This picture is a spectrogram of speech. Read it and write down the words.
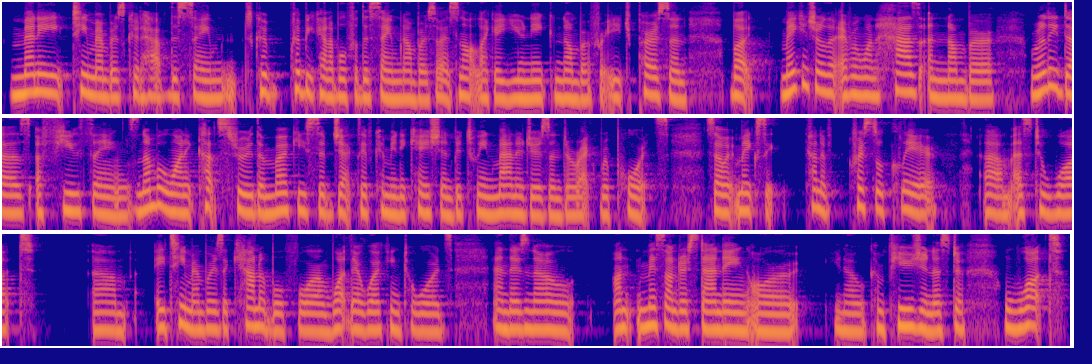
many team members could have the same could could be accountable for the same number so it's not like a unique number for each person but making sure that everyone has a number really does a few things. Number one it cuts through the murky subjective communication between managers and direct reports. So it makes it kind of crystal clear um, as to what um, a team member is accountable for and what they're working towards. And there's no un- misunderstanding or you know, confusion as to what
